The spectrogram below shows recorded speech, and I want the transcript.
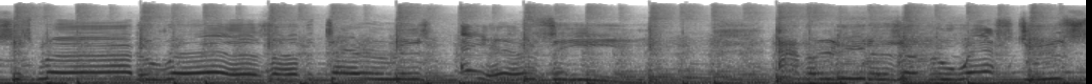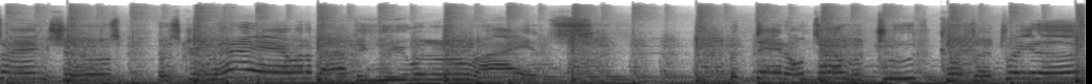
fascist murderers of the terrorist ANC and the leaders of the West use sanctions and scream, hey, what about the human rights? But they don't tell the truth because they're traitors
